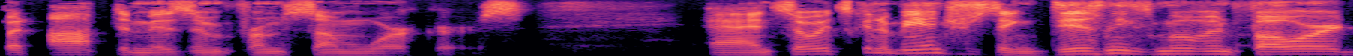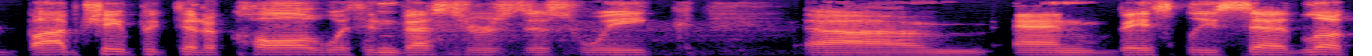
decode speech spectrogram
but optimism from some workers." And so it's going to be interesting. Disney's moving forward. Bob Chapek did a call with investors this week um, and basically said, look,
